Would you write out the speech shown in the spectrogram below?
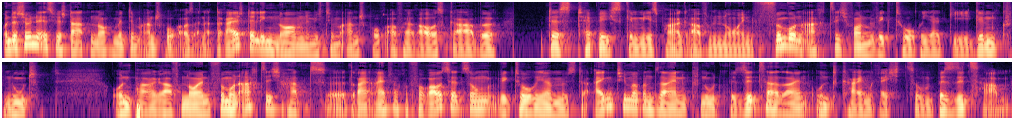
Und das Schöne ist, wir starten noch mit dem Anspruch aus einer dreistelligen Norm, nämlich dem Anspruch auf Herausgabe des Teppichs gemäß Paragraphen 985 von Victoria gegen Knut. Und Paragraph 985 hat äh, drei einfache Voraussetzungen. Victoria müsste Eigentümerin sein, Knut Besitzer sein und kein Recht zum Besitz haben.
